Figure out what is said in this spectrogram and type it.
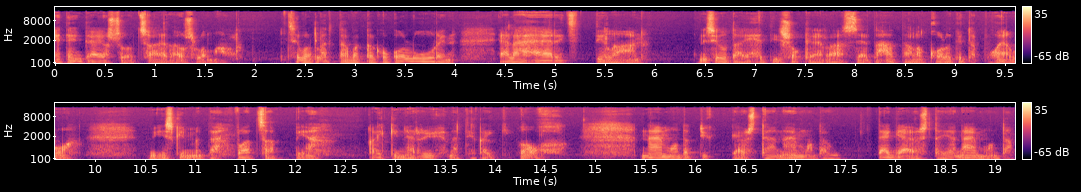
Etenkään jos olet sairauslomalla. Se voit laittaa vaikka koko luurin älä häiritse tilaan niin sinulta ei heti shokeraa se, että täällä on 30 puhelua, 50 Whatsappia, kaikki ne ryhmät ja kaikki, oh, näin monta tykkäystä ja näin monta tägäystä ja näin monta.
